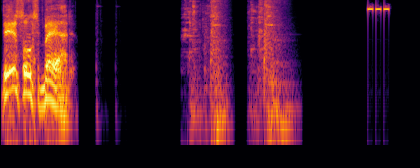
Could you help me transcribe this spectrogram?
This looks bad.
